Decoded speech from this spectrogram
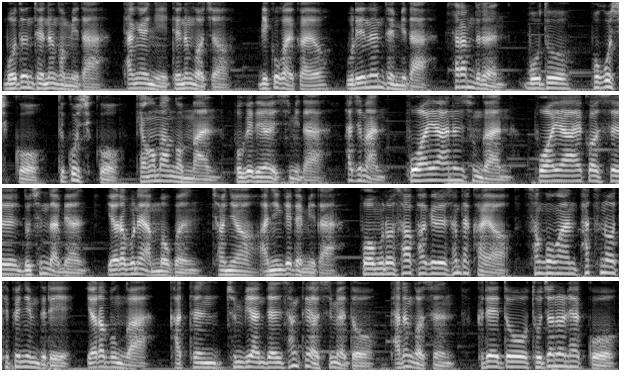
뭐든 되는 겁니다. 당연히 되는 거죠. 믿고 갈까요? 우리는 됩니다. 사람들은 모두 보고 싶고 듣고 싶고 경험한 것만 보게 되어 있습니다. 하지만 보아야 하는 순간 보아야 할 것을 놓친다면 여러분의 안목은 전혀 아닌 게 됩니다. 보험으로 사업하기를 선택하여 성공한 파트너 대표님들이 여러분과 같은 준비 안 된 상태였음에도 다른 것은 그래도 도전을 했고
